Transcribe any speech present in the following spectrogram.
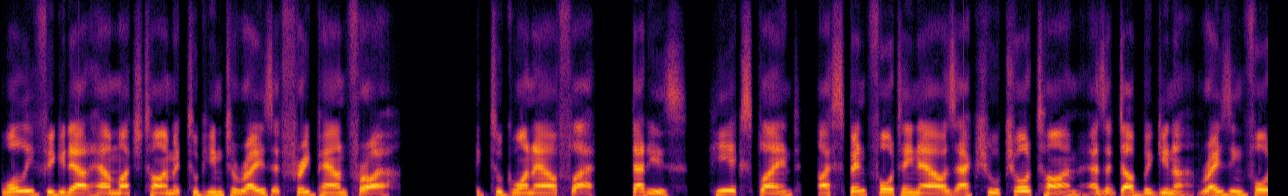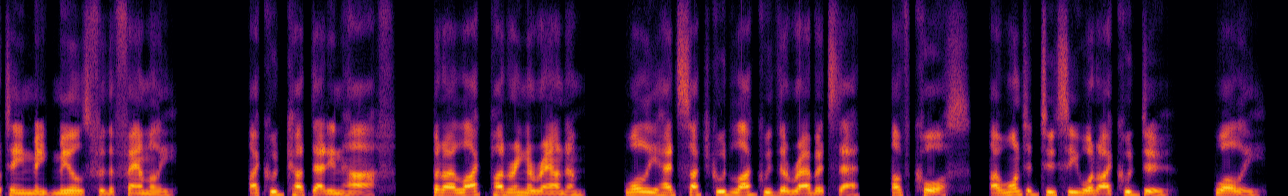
Wally figured out how much time it took him to raise a 3 pound fryer. It took one hour flat. That is. He explained. I spent 14 hours actual chore time, as a dub beginner, raising 14 meat meals for the family. I could cut that in half. But I like puttering around 'em. Wally had such good luck with the rabbits that, of course, I wanted to see what I could do. Wally,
